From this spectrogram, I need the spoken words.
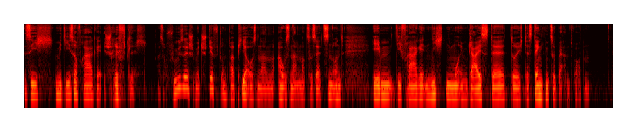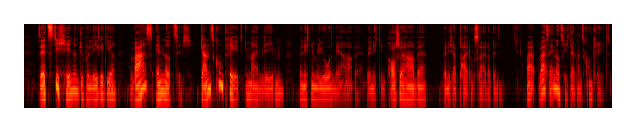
sich mit dieser Frage schriftlich, also physisch mit Stift und Papier auseinander, auseinanderzusetzen und eben die Frage nicht nur im Geiste durch das Denken zu beantworten. Setz dich hin und überlege dir, was ändert sich ganz konkret in meinem Leben, wenn ich eine Million mehr habe, wenn ich den Porsche habe, wenn ich Abteilungsleiter bin. Was ändert sich da ganz konkret?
